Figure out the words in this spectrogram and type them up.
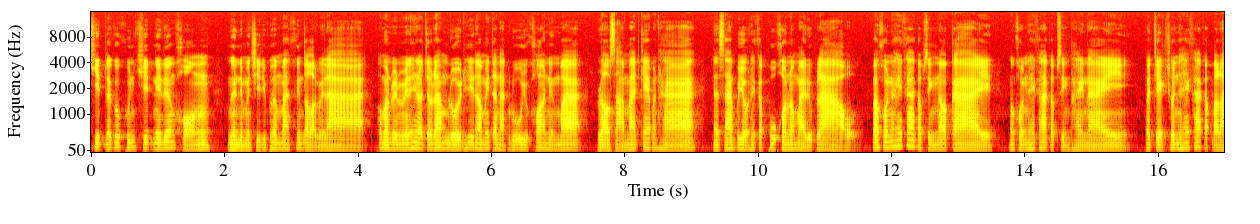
คิดแล้วก็คุ้นคิดในเรื่องของเงินในบัญชีที่เพิ่มมากขึ้นตลอดเวลา เพราะมันเป็นไปไม่ได้ที่เราจะร่ำรวยที่เราไม่ตระหนักรู้อยู่ข้อหนึ่งว่า เราสามารถแก้ปัญหา และสร้างประโยชน์ให้กับผู้คนมากมายหรือเปล่า บางคนก็ให้ค่ากับสิ่งนอกกาย บางคนก็ให้ค่ากับสิ่งภายในประเจกชนจะให้ค่ากับอะไร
